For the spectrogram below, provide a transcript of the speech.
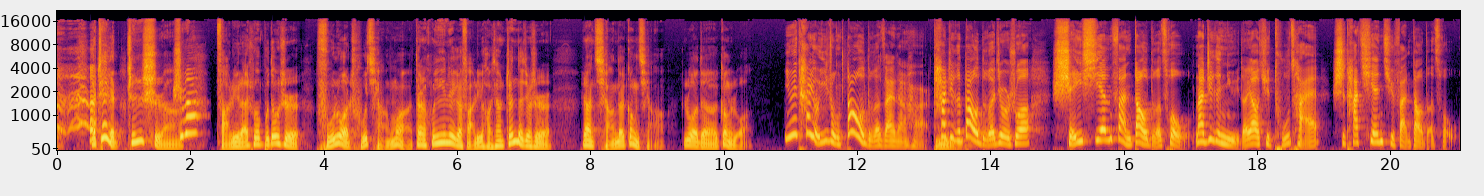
那这个真是啊，是吧？法律来说，不都是？扶弱除强嘛，但是婚姻这个法律好像真的就是让强的更强，弱的更弱，因为他有一种道德在那儿，他这个道德就是说，谁先犯道德错误，那这个女的要去图财，是她先去犯道德错误，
